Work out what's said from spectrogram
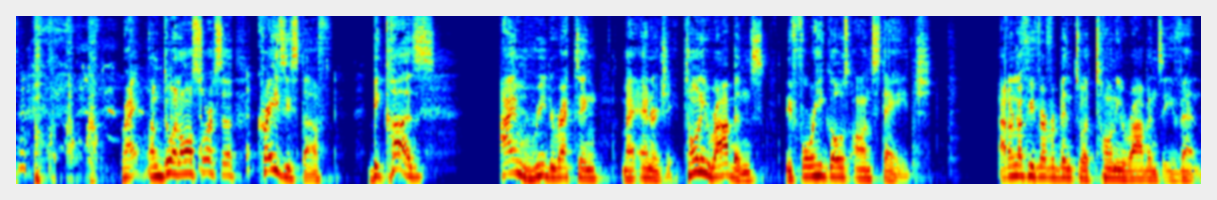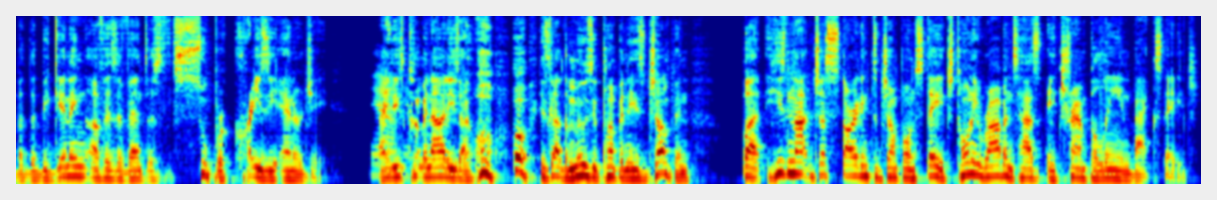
right. I'm doing all sorts of crazy stuff because I'm redirecting my energy. Tony Robbins, before he goes on stage, I don't know if you've ever been to a Tony Robbins event, but the beginning of his event is super crazy energy. Yeah, right? He's yeah. coming out, he's like, oh, oh, he's got the music pumping, he's jumping. But he's not just starting to jump on stage. Tony Robbins has a trampoline backstage.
